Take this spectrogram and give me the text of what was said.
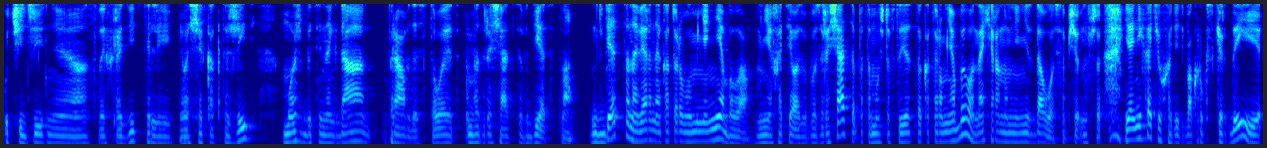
учить жизни а, своих родителей и вообще как-то как-то жить, может быть, иногда, правда, стоит возвращаться в детство. В детство, наверное, которого у меня не было. Мне хотелось бы возвращаться, потому что в то детство, которое у меня было, нахер оно мне не сдалось вообще. Ну что, я не хочу ходить вокруг скирды и,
